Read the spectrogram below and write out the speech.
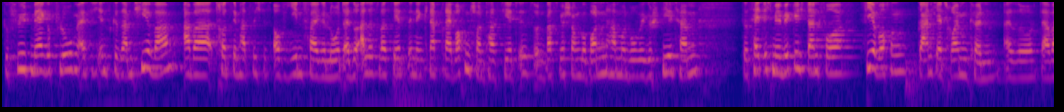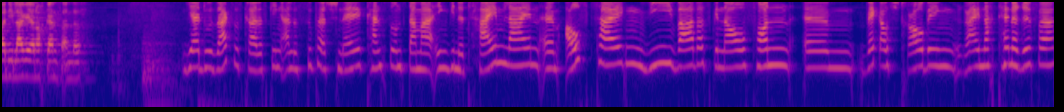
gefühlt mehr geflogen, als ich insgesamt hier war. Aber trotzdem hat sich das auf jeden Fall gelohnt. Also alles, was jetzt in den knapp drei Wochen schon passiert ist und was wir schon gewonnen haben und wo wir gespielt haben, das hätte ich mir wirklich dann vor vier Wochen gar nicht erträumen können. Also da war die Lage ja noch ganz anders. Ja, du sagst es gerade, es ging alles super schnell. Kannst du uns da mal irgendwie eine Timeline ähm, aufzeigen? Wie war das genau von ähm, weg aus Straubing rein nach Teneriffa?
